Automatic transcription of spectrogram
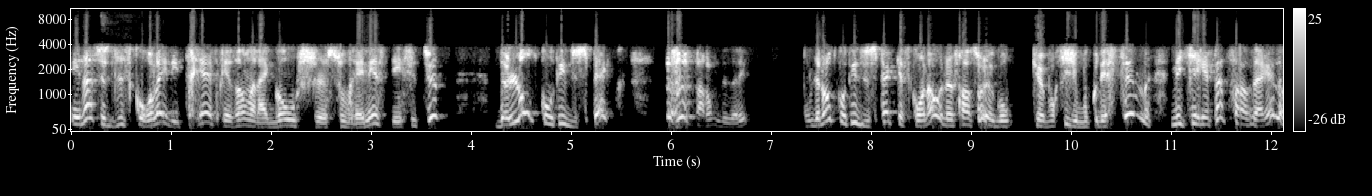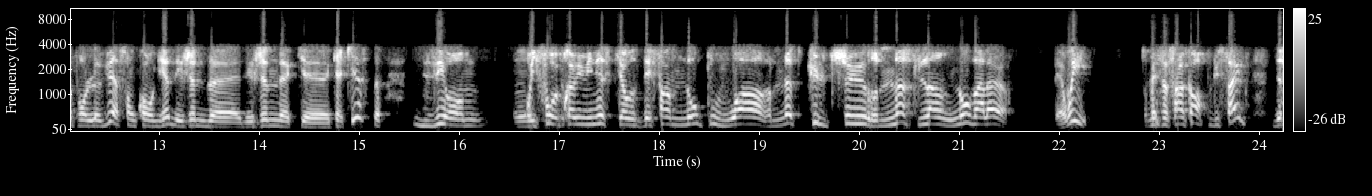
Et là, ce discours-là, il est très présent dans la gauche souverainiste et ainsi de suite. De l'autre côté du spectre, pardon, désolé, de l'autre côté du spectre, qu'est-ce qu'on a? On a François Legault, que, pour qui j'ai beaucoup d'estime, mais qui répète sans arrêt, là, on l'a vu à son congrès des jeunes euh, des jeunes caquistes, il dit on, il faut un premier ministre qui ose défendre nos pouvoirs, notre culture, notre langue, nos valeurs. Ben oui, mais ce sera encore plus simple de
